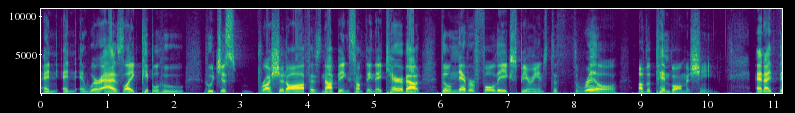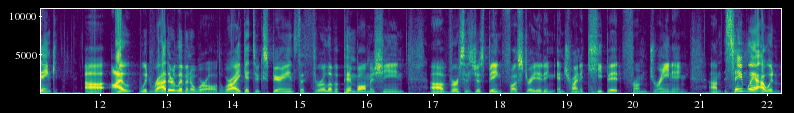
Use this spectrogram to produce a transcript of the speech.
And and, and whereas like people who who just brush it off as not being something they care about, they'll never fully experience the thrill of a pinball machine. And I think uh, I would rather live in a world where I get to experience the thrill of a pinball machine uh, versus just being frustrated and, and, trying to keep it from draining. Um, same way, I would.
